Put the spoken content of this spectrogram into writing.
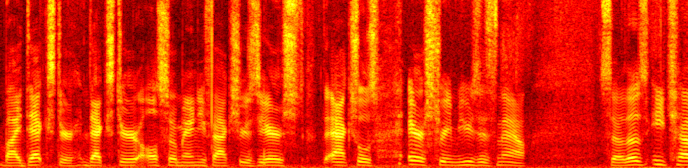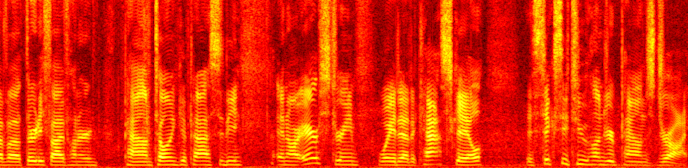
by Dexter. Dexter also manufactures the, Air, the axles Airstream uses now. So those each have a 3,500 pound towing capacity, and our Airstream, weighed at a cat scale, is 6,200 pounds dry.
